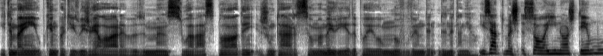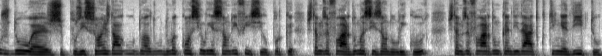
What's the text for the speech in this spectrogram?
e também o pequeno partido israelo-árabe de Mansour Abbas podem juntar-se a uma maioria de apoio a um novo governo de Netanyahu. Exato, mas só aí nós temos duas posições de, algo, de uma conciliação difícil, porque estamos a falar de uma cisão do Likud, estamos a falar de um candidato que tinha dito uh,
